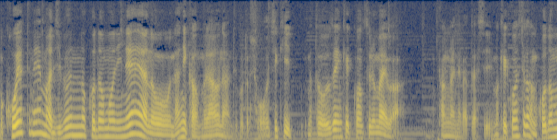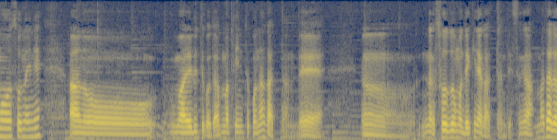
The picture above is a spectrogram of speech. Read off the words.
こうやってね、まあ、自分の子供にねあの何かをもらうなんてこと正直、まあ、当然結婚する前は考えなかったし、まあ、結婚してからも子供をそんなにね、あの生まれるってことはあんまピンとこなかったんで、うん、なんか想像もできなかったんですが、まあ、ただ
